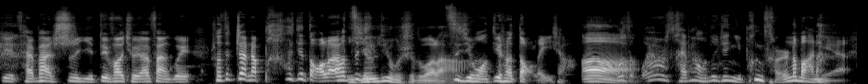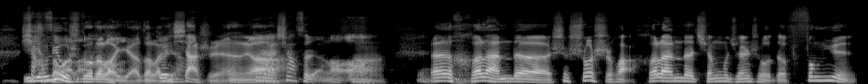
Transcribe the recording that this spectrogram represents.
给裁判示意对方球员犯规，说他站着啪他就倒了，然后自己六十多了，自己往地上倒了一下啊！我我要是裁判，我都觉得你碰瓷儿呢吧你，已经六十多的老爷子了，你吓死人是吧？对，吓死人了啊！呃，荷兰的是说实话，荷兰的全攻全守的风韵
